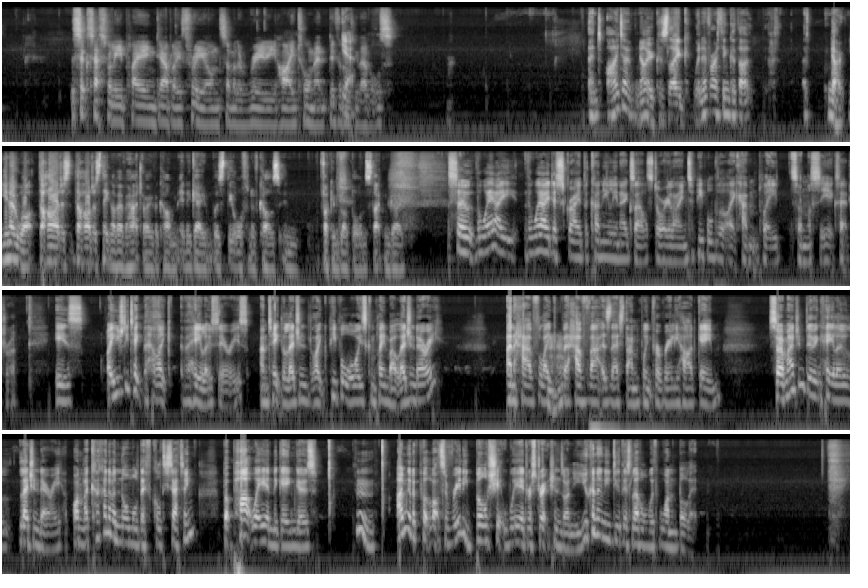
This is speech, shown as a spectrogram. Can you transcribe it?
successfully playing Diablo three on some of the really high torment difficulty levels. And I don't know because, like, whenever I think of that, no, you know what? The hardest, the hardest thing I've ever had to overcome in a game was the Orphan of Kos in fucking Bloodborne. So that can go. So the way I the way I describe the Carnelian Exile storyline to people that like haven't played Sunless Sea etc. is I usually take the like the Halo series and take the legend like people always complain about legendary and have like Mhm. they have that as their standpoint for a really hard game. So imagine doing Halo Legendary on like a kind of a normal difficulty setting, but partway in the game goes, hmm, I'm going to put lots of really bullshit, weird restrictions on you. You can only do this level with one bullet.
